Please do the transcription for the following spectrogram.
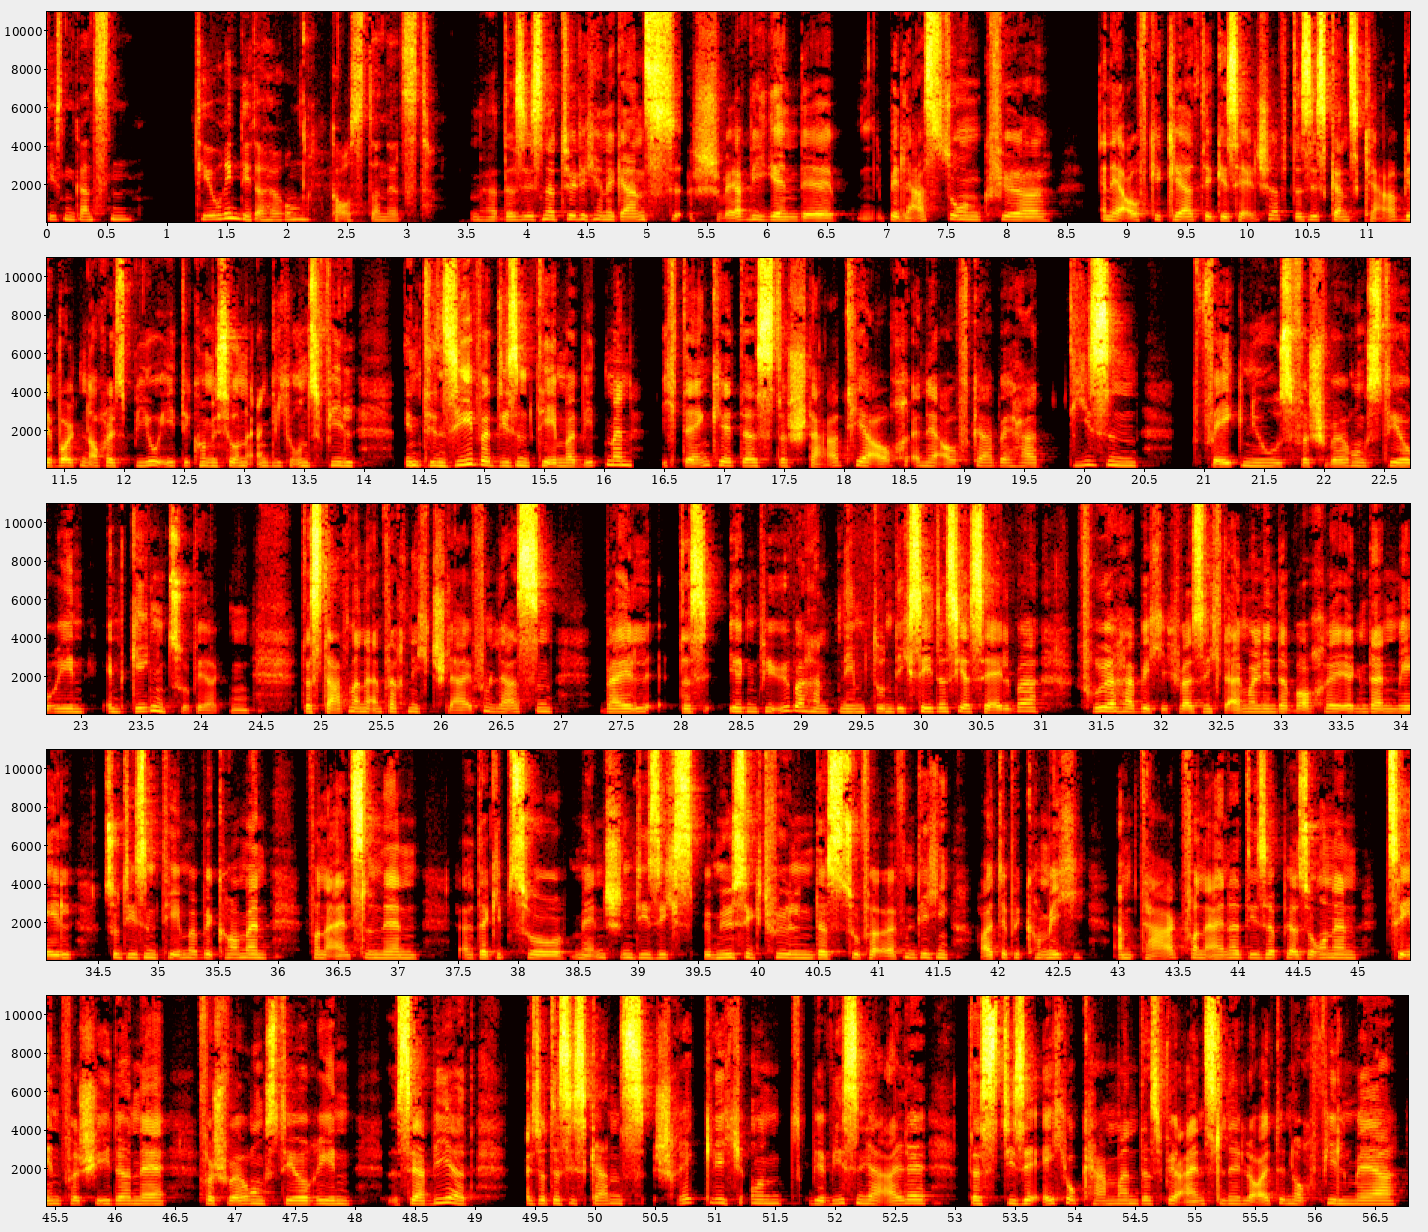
diesen ganzen Theorien, die da herumgaustern jetzt? Das ist natürlich eine ganz schwerwiegende Belastung für eine aufgeklärte Gesellschaft, das ist ganz klar. Wir wollten auch als Bioethikkommission eigentlich uns viel intensiver diesem Thema widmen. Ich denke, dass der Staat hier auch eine Aufgabe hat, diesen Fake News, Verschwörungstheorien entgegenzuwirken. Das darf man einfach nicht schleifen lassen weil das irgendwie überhand nimmt. Und ich sehe das ja selber. Früher habe ich, ich weiß nicht, einmal in der Woche irgendein Mail zu diesem Thema bekommen von einzelnen, äh, da gibt's so Menschen, die sich bemüßigt fühlen, das zu veröffentlichen. Heute bekomme ich am Tag von einer dieser Personen zehn verschiedene Verschwörungstheorien serviert. Also das ist ganz schrecklich und wir wissen ja alle, dass diese Echokammern, das für einzelne Leute noch viel mehr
